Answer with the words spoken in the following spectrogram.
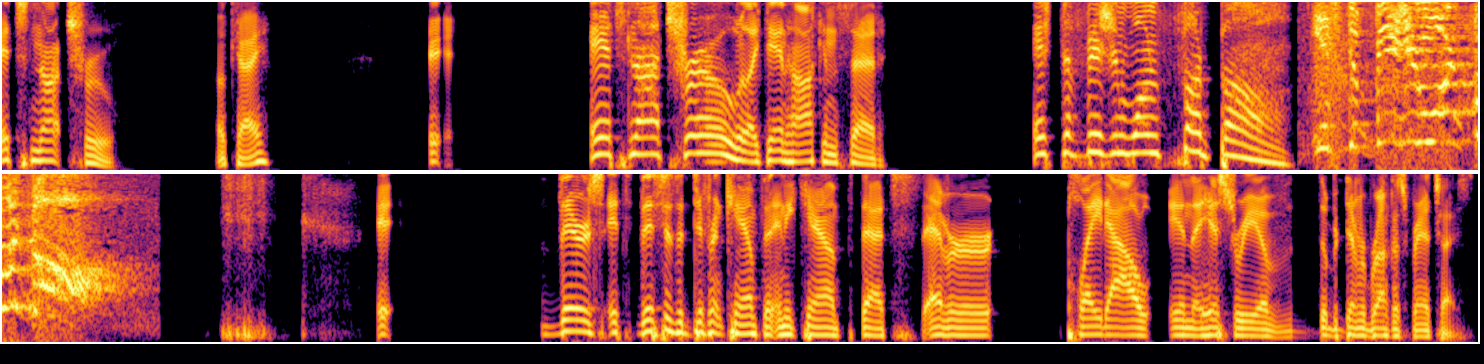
It's not true. Okay? It- it's not true, like Dan Hawkins said. It's Division One football. It's Division One football. There's it's this is a different camp than any camp that's ever played out in the history of the Denver Broncos franchise.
